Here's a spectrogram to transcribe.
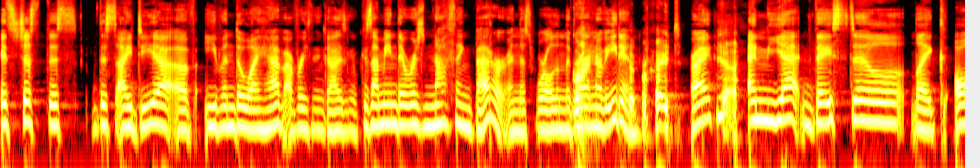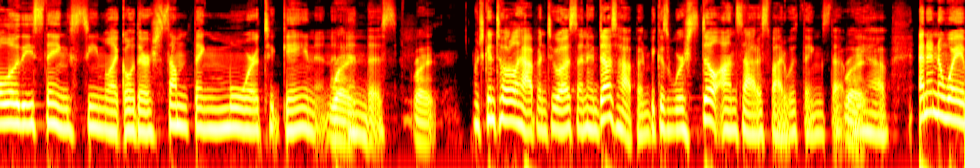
it's just this this idea of even though I have everything God's because I mean there was nothing better in this world in the Garden of Eden. right. Right? Yeah. And yet they still like all of these things seem like, oh, there's something more to gain in, Right. in this. Right. Which can totally happen to us and it does happen because we're still unsatisfied with things that Right. we have and in a way it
